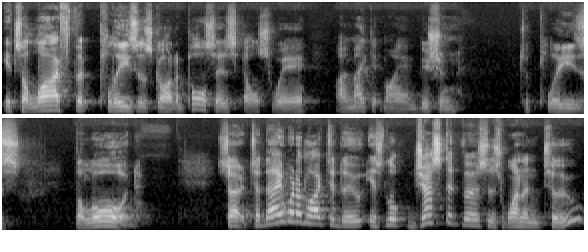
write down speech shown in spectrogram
It's a life that pleases God. And Paul says elsewhere, I make it my ambition to please the Lord. So, today, what I'd like to do is look just at verses 1 and 2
